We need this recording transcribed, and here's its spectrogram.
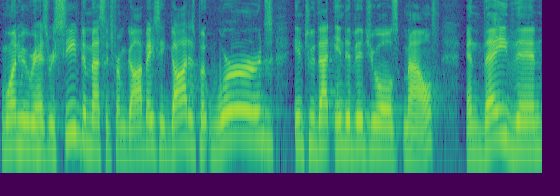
one who has received a message from God. Basically, God has put words into that individual's mouth, and they then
